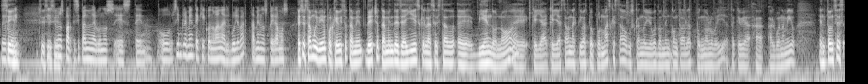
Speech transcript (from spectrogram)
fue Sí, Rubí. sí, sí, sí. estuvimos participando en algunos, este, o simplemente aquí cuando van al boulevard también nos pegamos. Eso está muy bien porque he visto también, de hecho también desde allí es que las he estado eh, viendo, ¿no? Eh, que ya que ya estaban activas, pero por más que estaba buscando yo dónde encontrarlas, pues no lo veía hasta que vi a- a- al buen amigo. Entonces,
